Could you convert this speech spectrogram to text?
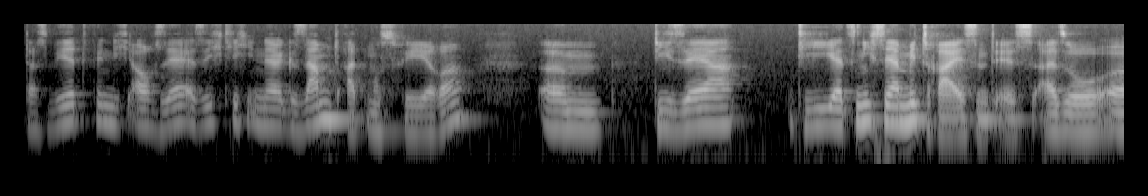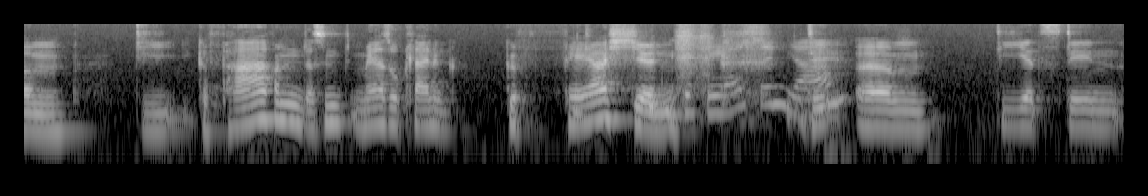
das wird, finde ich, auch sehr ersichtlich in der Gesamtatmosphäre, ähm, die sehr, die jetzt nicht sehr mitreißend ist. Also ähm, die Gefahren, das sind mehr so kleine Gefährchen, Gefährchen, ja. die, ähm, die jetzt den,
